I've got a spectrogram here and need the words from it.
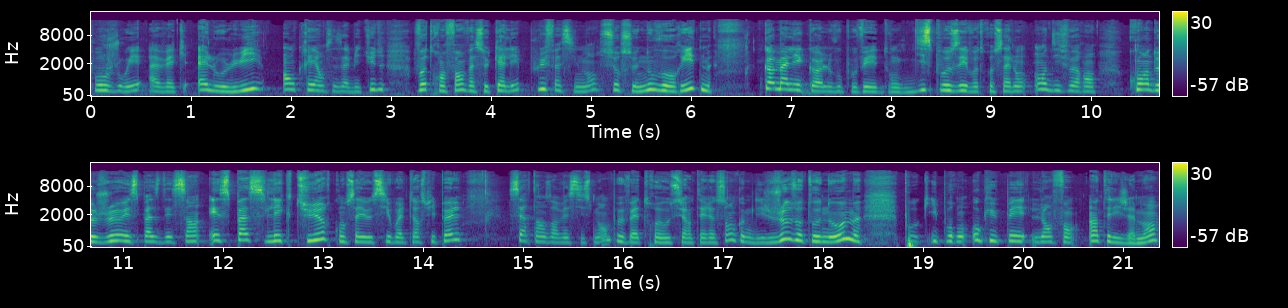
pour jouer avec elle ou lui. En créant ses habitudes, votre enfant va se caler plus facilement sur ce nouveau rythme. Comme à l'école, vous pouvez donc disposer votre salon en différents coins de jeu, espace dessin, espace lecture, conseille aussi Walters People. Certains investissements peuvent être aussi intéressants comme des jeux autonomes pour, qui pourront occuper l'enfant intelligemment.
